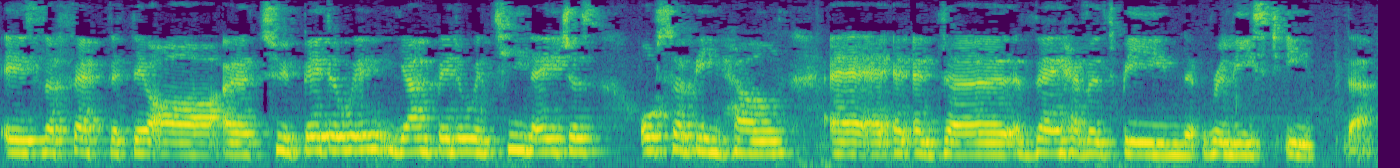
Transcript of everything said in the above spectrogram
is the fact that there are uh, two Bedouin, young Bedouin teenagers also being held, uh, and, uh, they haven't been released either.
